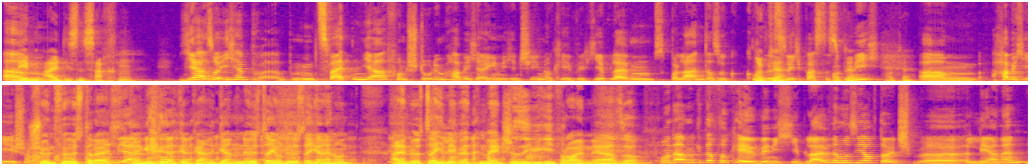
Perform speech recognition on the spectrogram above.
Um, Neben ähm, all diesen Sachen. Ja, also ich habe äh, im zweiten Jahr von Studium habe ich eigentlich entschieden, okay, ich will hier bleiben, super Land, also grundsätzlich okay. passt das okay. für mich. Okay. Ähm, habe ich eh schon. Schön für Österreich. Ja. Gern, gern, Österreich und Österreicherinnen und alle in Österreich lebenden Menschen sich wirklich freuen. Ja, so. Und habe mir gedacht, okay, wenn ich hier bleibe, dann muss ich auch Deutsch äh, lernen.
